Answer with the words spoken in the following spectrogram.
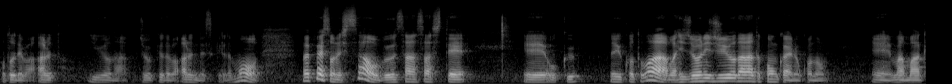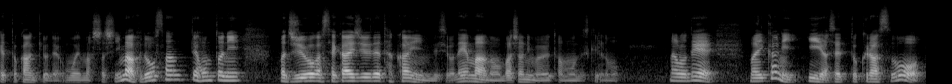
ことではあるというような状況ではあるんですけれどもやっぱりその資産を分散させておくということは非常に重要だなと今回のこのまあマーケット環境で思いましたし今不動産って本当に需要が世界中で高いんですよね、まあ、あの場所にもよると思うんですけれども。なので、まあ、いかにいいアセットクラスを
